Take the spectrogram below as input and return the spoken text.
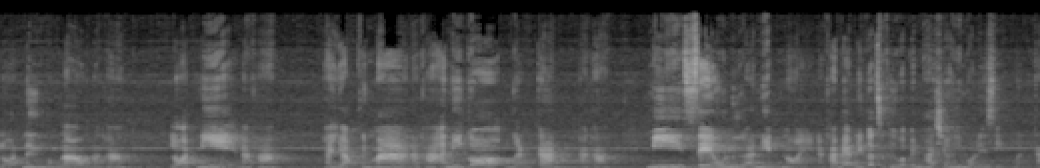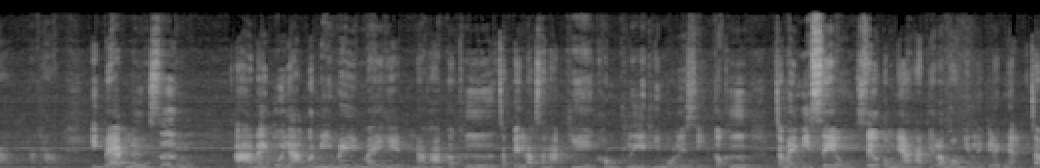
หลอดหนึ่งของเรานะคะ หลอดนี้นะคะ ขยับขึ้นมานะคะ อันนี้ก็เหมือนกันนะคะ มีเซลล์เหลือนิดหน่อยนะคะ แบบนี้ก็จะถือว่าเป็น partial hemolysis เหมือนกันนะคะ อีกแบบหนึ่งซึ่งในตัวอย่างวันนี้ไม่ไม่เห็นนะคะ ก็คือจะเป็นลักษณะที่ complete hemolysis ก็คือจะไม่มีเซลล์เซลล์ตรงนี้ค่ะที่เรามองเห็นเล็กๆเนี่ยจะ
